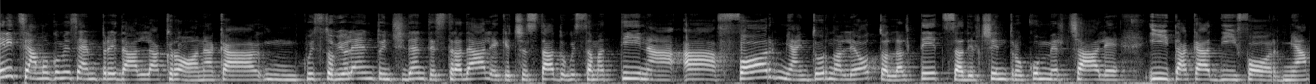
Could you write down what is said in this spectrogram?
Iniziamo come sempre dalla cronaca, mm, questo violento incidente stradale che c'è stato questa mattina a Formia intorno alle 8 all'altezza del centro commerciale Itaca di Formia.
